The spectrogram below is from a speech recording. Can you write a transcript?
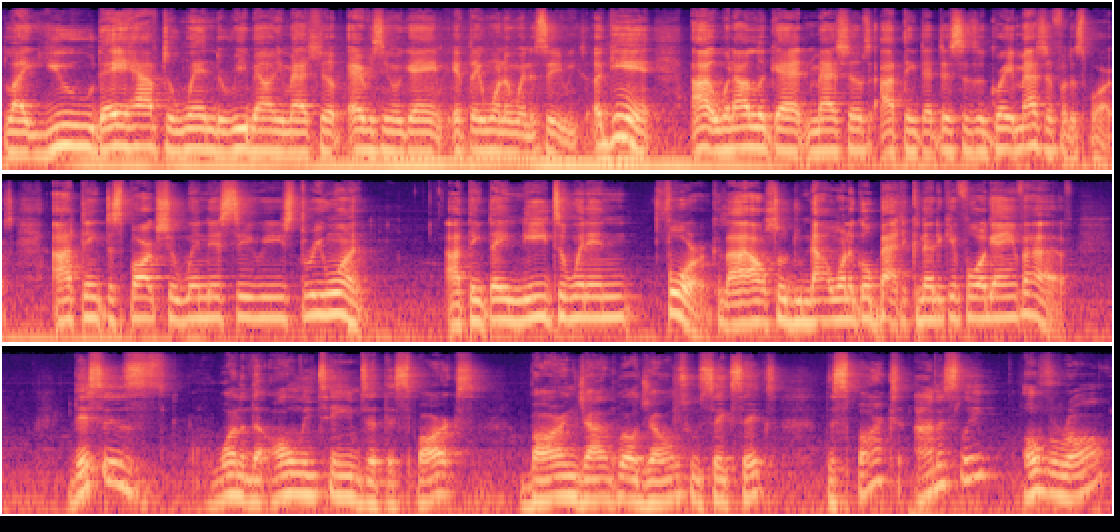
Like you, they have to win the rebounding matchup every single game if they want to win the series. Again, I when I look at matchups, I think that this is a great matchup for the Sparks. I think the Sparks should win this series three one. I think they need to win in four because I also do not want to go back to Connecticut for a game five. This is one of the only teams that the Sparks, barring Jonquel Jones, who's six six, the Sparks, honestly, overall,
